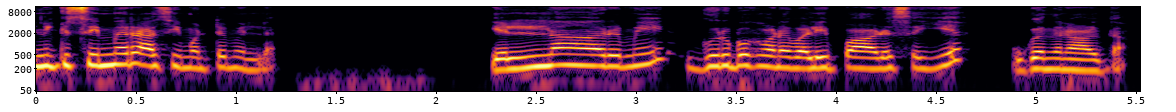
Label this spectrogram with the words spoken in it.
இன்னைக்கு சிம்ம ராசி மட்டும் இல்லை. எல்லாருமே குரு பகவானை வழிபாடு செய்ய உகந்த நாள் தான்.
